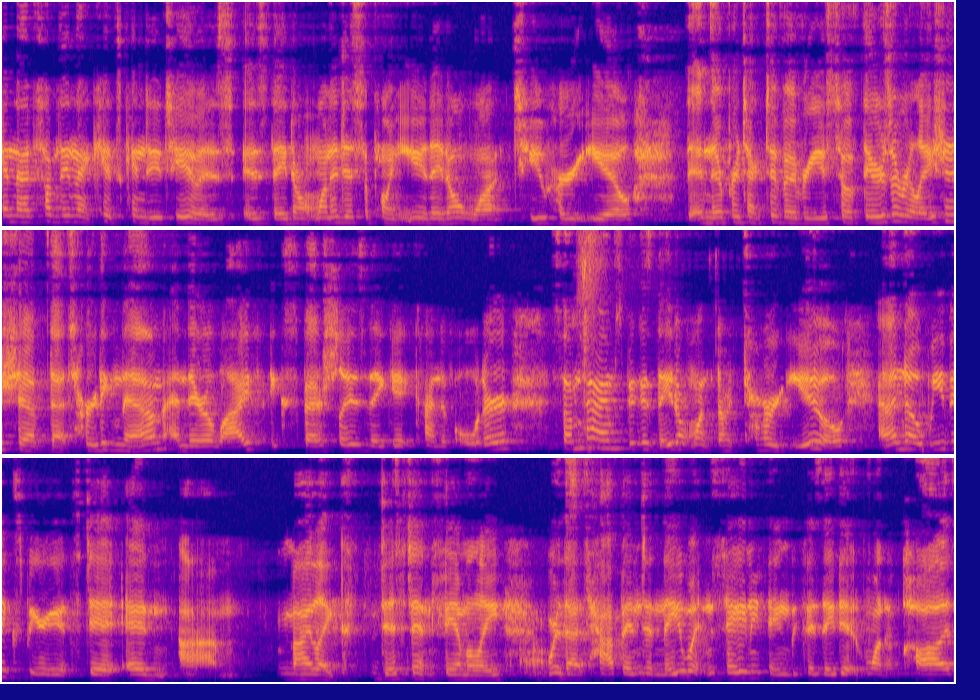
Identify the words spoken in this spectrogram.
and that's something that kids can do too is is they don't want to disappoint you they don't want to hurt you and they're protective over you. So if there's a relationship that's hurting them and their life especially as they get kind of older sometimes because they don't want to hurt you and i know we've experienced it and um, my like distant family where that's happened and they wouldn't say anything because they didn't want to cause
